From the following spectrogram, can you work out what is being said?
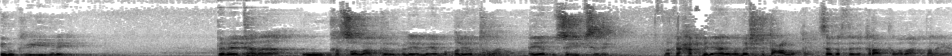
inuu kaga iibinayo dabeetana uu ka soo laabtay wuxuu leeya maya boqol iyo toban ku soo iibsaday marka xaq bini aadama meesha ku tacalluqay. Saa iqraarka lama aqbalaya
